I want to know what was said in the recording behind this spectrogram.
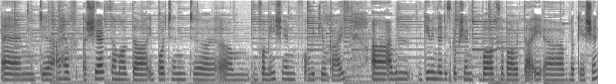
and I have shared some of the important um, information for, with you guys. uh, I will give in the description box about the uh, location.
